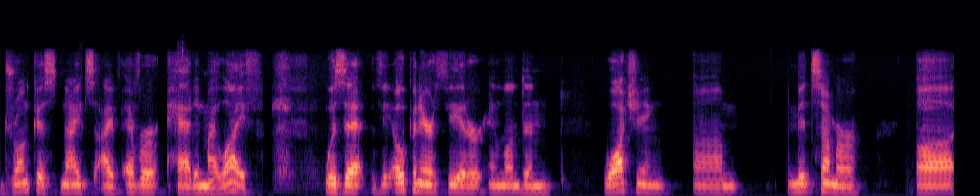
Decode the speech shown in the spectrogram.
drunkest nights I've ever had in my life was at the open air theater in London, watching um, Midsummer uh,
